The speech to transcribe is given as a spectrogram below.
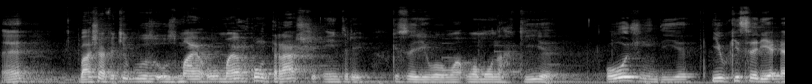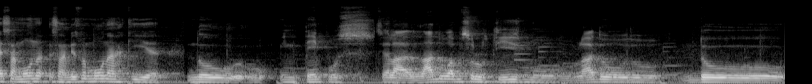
né? Basta ver que os, os maior, o maior contraste entre o que seria uma, uma monarquia hoje em dia e o que seria essa, essa mesma monarquia no, em tempos, sei lá, lá do absolutismo, lá do, do, do,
